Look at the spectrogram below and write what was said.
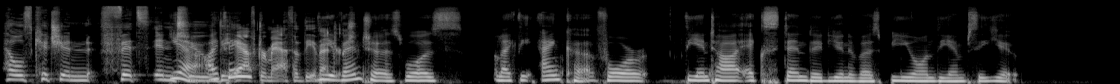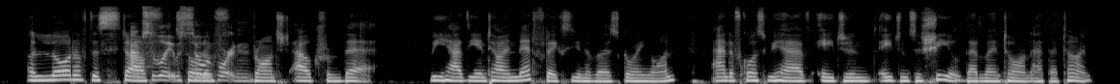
Hell's Kitchen fits into Yeah, the aftermath of the Avengers. The Avengers was like the anchor for the entire extended universe beyond the MCU. A lot of the stuff Absolutely, it was sort so important. branched out from there. We have the entire Netflix universe going on, and of course we have Agent Agents of Shield that went on at that time.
